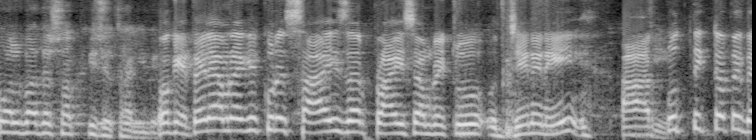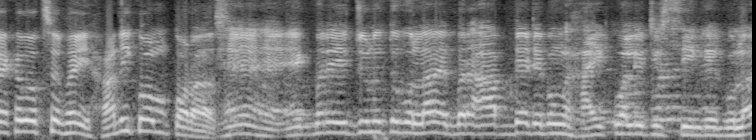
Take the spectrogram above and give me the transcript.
কল বাদে সবকিছু থাকবে। ওকে তাহলে আমরা এক এক করে সাইজ আর প্রাইস আমরা একটু জেনে নেই। আর। প্রত্যেকটাতে দেখা যাচ্ছে ভাই হানিকম করা আছে। হ্যাঁ হ্যাঁ একবারে এর জন্য তো বললাম একবার আপডেট এবং হাই কোয়ালিটির সিঙ্ক এগুলা।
